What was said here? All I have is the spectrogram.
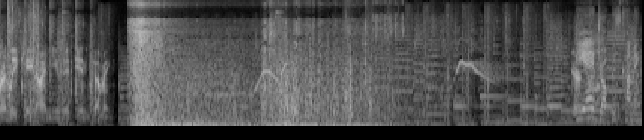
Friendly canine unit incoming. The airdrop is coming.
